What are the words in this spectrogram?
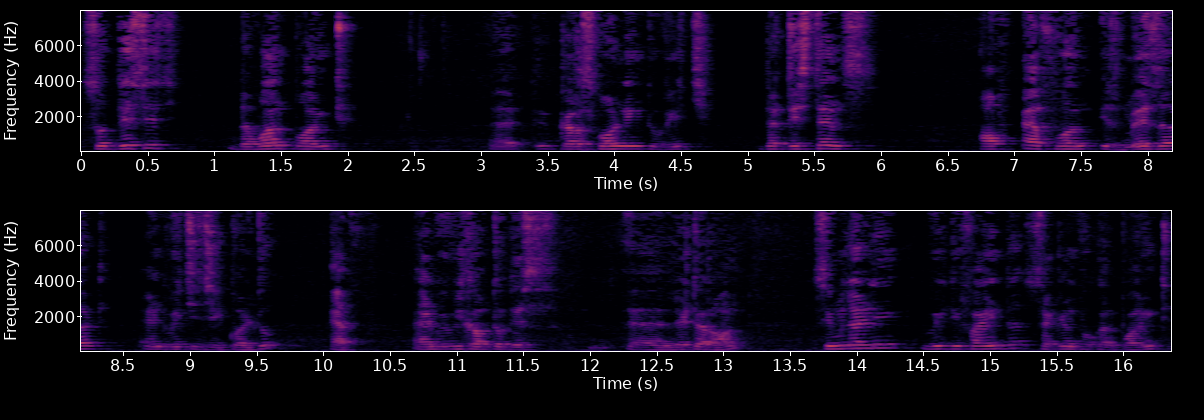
So this is the one point uh, corresponding to which the distance of f1 is measured and which is equal to f and we will come to this uh, later on. Similarly, we define the second focal point.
